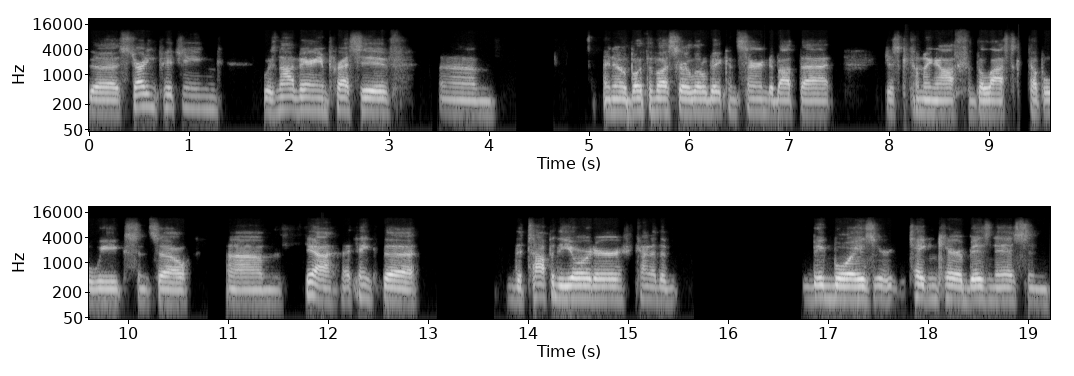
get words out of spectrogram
the starting pitching was not very impressive um, I know both of us are a little bit concerned about that just coming off of the last couple weeks and so um, yeah, I think the the top of the order, kind of the big boys are taking care of business, and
